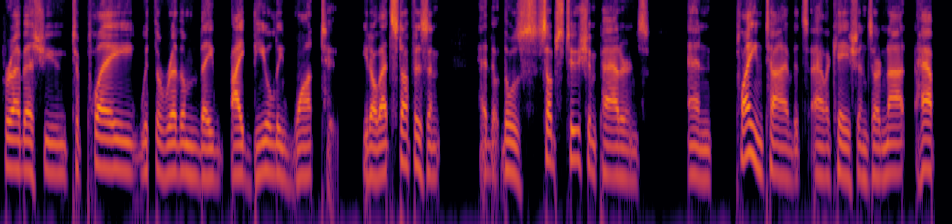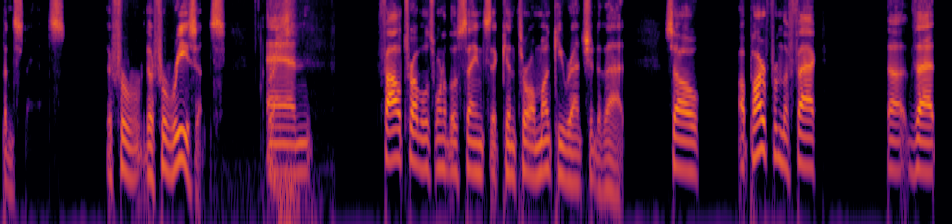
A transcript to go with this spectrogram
for MSU to play with the rhythm they ideally want to. You know, that stuff isn't had those substitution patterns and playing time that's allocations are not happenstance. They're for they're for reasons. Right. And foul trouble is one of those things that can throw a monkey wrench into that. So apart from the fact uh, that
